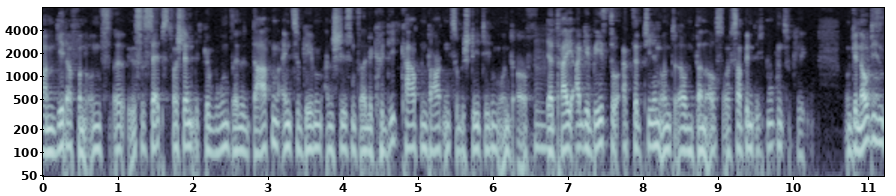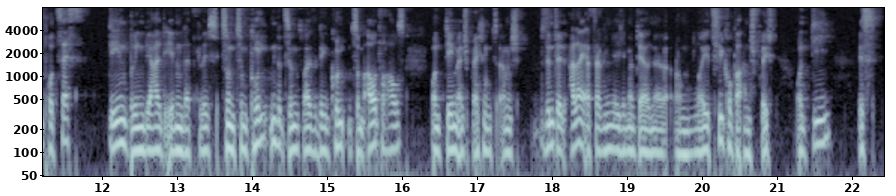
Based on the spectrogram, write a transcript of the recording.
ähm, jeder von uns äh, ist es selbstverständlich gewohnt, seine Daten einzugeben, anschließend seine Kreditkartendaten zu bestätigen und auf mhm. ja, drei AGBs zu akzeptieren und ähm, dann auf, auf verbindlich buchen zu klicken. Und genau diesen Prozess, den bringen wir halt eben letztlich zum, zum Kunden beziehungsweise den Kunden zum Autohaus und dementsprechend ähm, sind wir in allererster Linie jemand, der eine ähm, neue Zielgruppe anspricht und die ist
